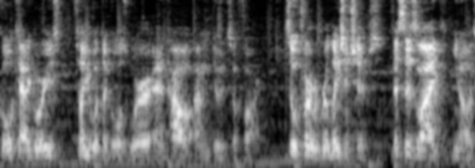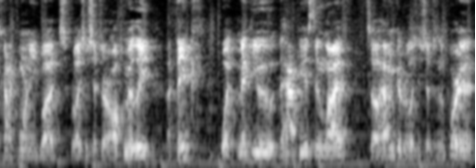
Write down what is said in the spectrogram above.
goal categories, tell you what the goals were and how I'm doing so far. So for relationships, this is like, you know, it's kind of corny, but relationships are ultimately, I think, what make you the happiest in life. So having good relationships is important,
